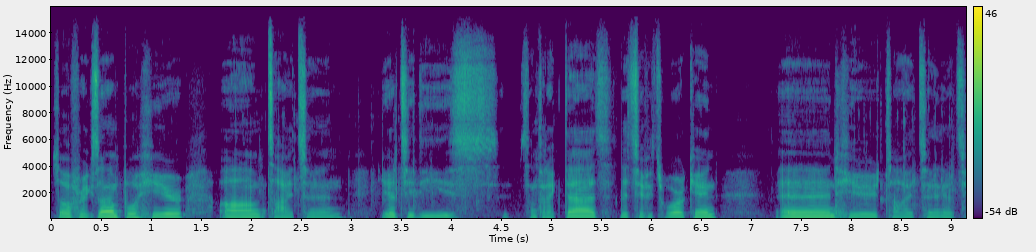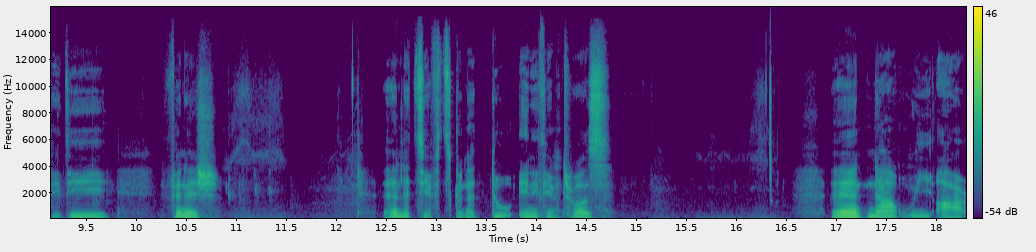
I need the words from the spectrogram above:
So for example here um, Titan LTD is something like that. Let's see if it's working. And here Titan LTD finish. And let's see if it's gonna do anything to us. And now we are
